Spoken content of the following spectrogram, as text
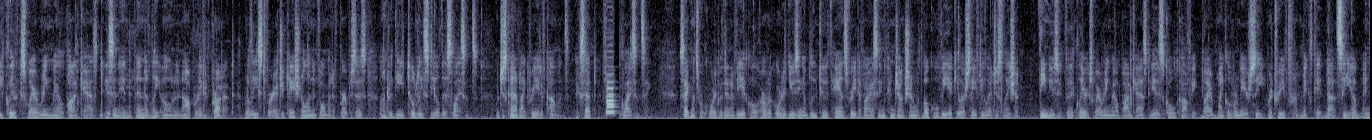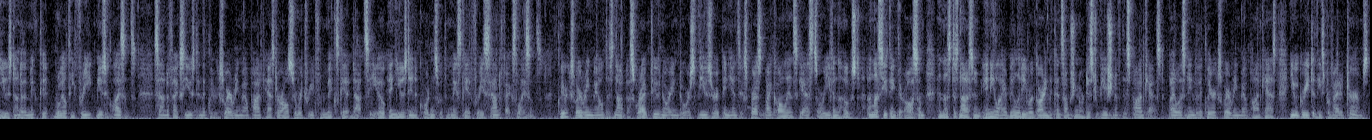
The Clear Mail podcast is an independently owned and operated product released for educational and informative purposes under the Totally Steal This license, which is kind of like Creative Commons, except f- licensing. Segments recorded within a vehicle are recorded using a Bluetooth hands-free device in conjunction with local vehicular safety legislation. The music for the Clear Mail podcast is Gold Coffee by Michael Ramirez C, retrieved from Mixkit.co and used under the Mixkit royalty-free music license. Sound effects used in the Clear podcast are also retrieved from Mixkit.co and used in accordance with the Mixkit free sound effects license. Clear does not ascribe to nor endorse views or opinions expressed by call-ins, guests, or even the host, unless you think they're awesome, and thus does not assume any liability regarding the consumption or distribution of this podcast. By listening to the Clear Mail podcast, you agree to these provided terms.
